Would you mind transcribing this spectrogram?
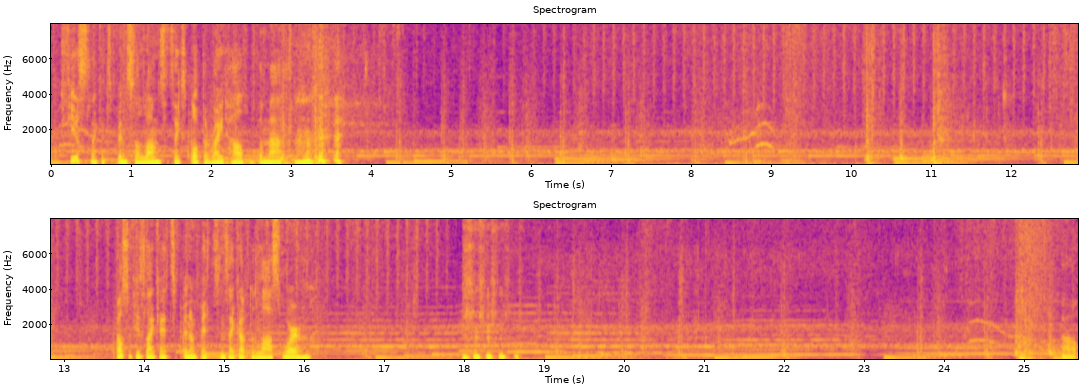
It feels like it's been so long since I explored the right half of the map. also feels like it's been a bit since I got the last worm. oh.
